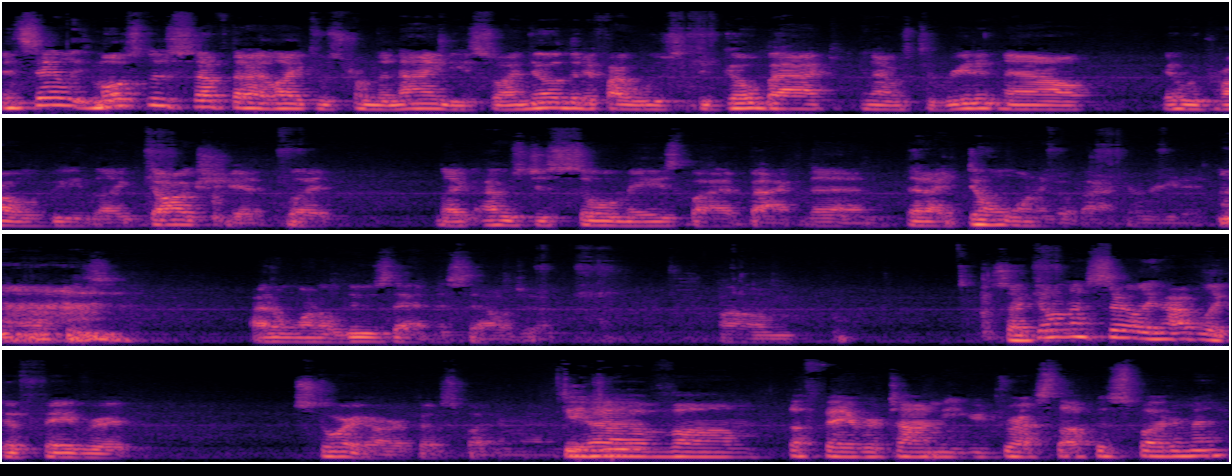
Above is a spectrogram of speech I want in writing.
and sadly, most of the stuff that I liked was from the '90s. So I know that if I was to go back and I was to read it now, it would probably be like dog shit. But like I was just so amazed by it back then that I don't want to go back and read it. You know, 'cause I don't want to lose that nostalgia. Um, so I don't necessarily have like a favorite story arc of Spider-Man. Do you Did you- have um, a favorite time that you dressed up as Spider Man?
